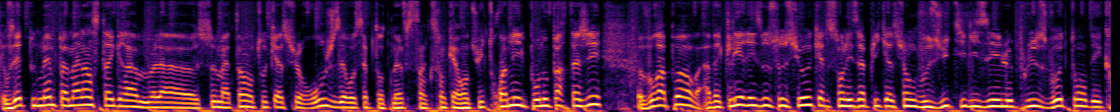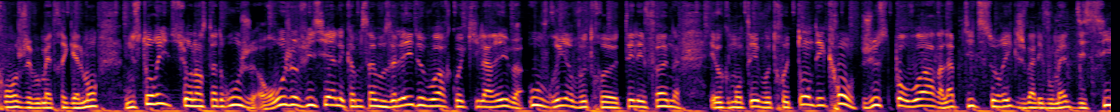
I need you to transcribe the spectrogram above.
et vous êtes tout de même pas mal Instagram là ce matin en tout cas sur Rouge 079 548 3 3000 pour nous partager vos rapports avec les réseaux sociaux. Quelles sont les applications que vous utilisez le plus, vos temps d'écran. Je vais vous mettre également une story sur l'Insta de Rouge, Rouge officiel. Comme ça, vous allez devoir, quoi qu'il arrive, ouvrir votre téléphone et augmenter votre temps d'écran. Juste pour voir la petite story que je vais aller vous mettre d'ici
